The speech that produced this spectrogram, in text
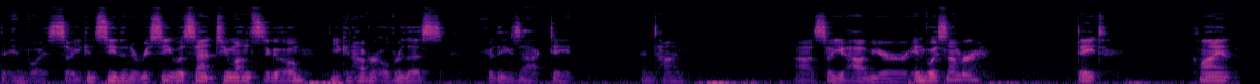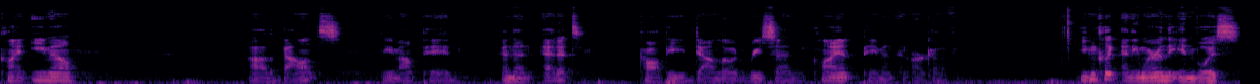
the invoice. So you can see that a receipt was sent two months ago. You can hover over this for the exact date and time. Uh, so you have your invoice number, date, client, client email, uh, the balance, the amount paid, and then edit, copy, download, resend, client, payment, and archive. You can click anywhere in the invoice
